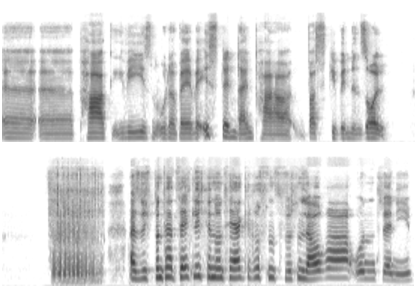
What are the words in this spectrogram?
äh, äh, Paar gewesen oder wer, wer ist denn dein Paar, was gewinnen soll? Also ich bin tatsächlich hin und her gerissen zwischen Laura und Jenny.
